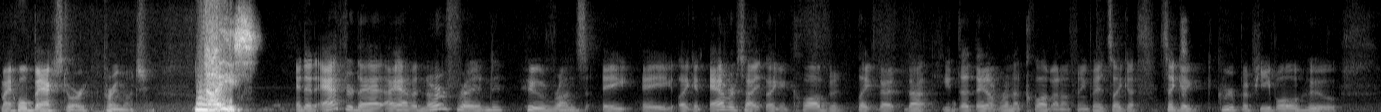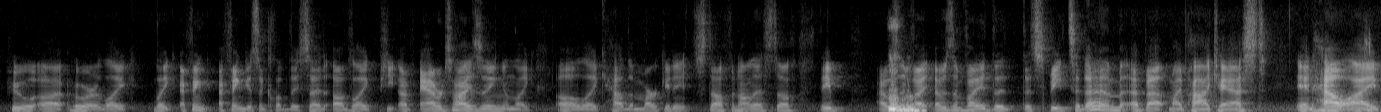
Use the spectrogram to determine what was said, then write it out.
my whole backstory, pretty much. Nice. And then after that, I have another friend who runs a, a like an advertise like a club like that. Not he, that they don't run a club, I don't think, but it's like a it's like a group of people who who uh who are like like I think I think it's a club they said of like of advertising and like oh like how the marketing stuff and all that stuff. They I was invited I was invited to, to speak to them about my podcast and how I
